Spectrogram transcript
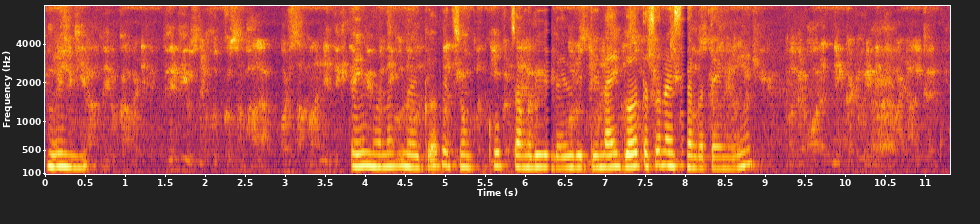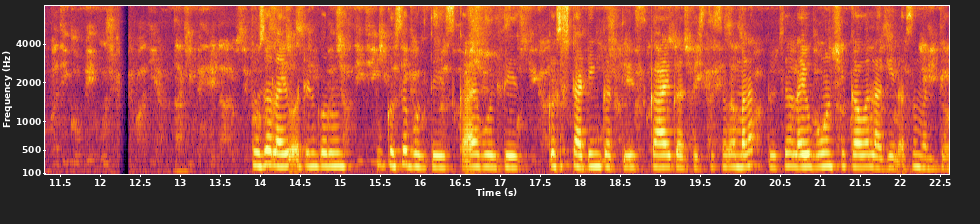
हम्म. मला नाही ग मी खूप चांगली लाईव्ह घेते नाही ग तसं नाही सांगत आहे मी तुझं लाईव्ह अटेंड करून तू कसं बोलतेस काय बोलतेस कसं स्टार्टिंग करतेस काय करतेस ते सगळं मला तुझं लाईव्ह बघून शिकावं लागेल असं म्हणते.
